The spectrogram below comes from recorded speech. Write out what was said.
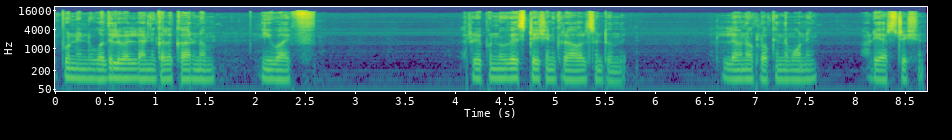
ఇప్పుడు నిన్ను వదిలి వెళ్ళడానికి గల కారణం నీ వైఫ్. రేపు నువ్వే స్టేషన్కి రావాల్సి ఉంటుంది. Eleven o'clock in the morning Adyar station.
